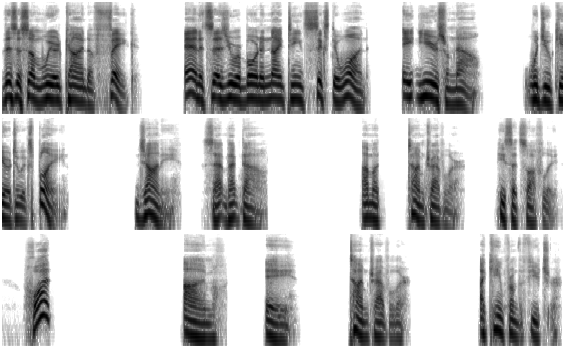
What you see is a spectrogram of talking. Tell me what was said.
This is some weird kind of fake. And it says you were born in 1961, eight years from now. Would you care to explain? Johnny sat back down. I'm a time traveler, he said softly. What? I'm a time traveler. I came from the future.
